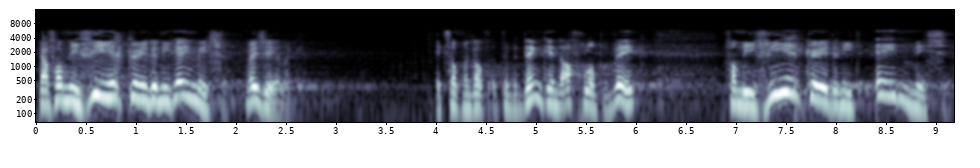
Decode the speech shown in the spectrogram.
Ja, van die vier kun je er niet één missen. Wees eerlijk. Ik zat me dat te bedenken in de afgelopen week. Van die vier kun je er niet één missen.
